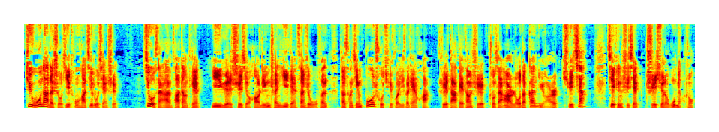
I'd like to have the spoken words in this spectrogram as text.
据吴娜的手机通话记录显示，就在案发当天一月十九号凌晨一点三十五分，她曾经拨出去过一个电话，是打给当时住在二楼的干女儿薛佳，接听时间持续了五秒钟。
